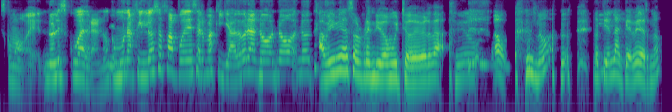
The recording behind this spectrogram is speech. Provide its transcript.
Es como, eh, no les cuadra, ¿no? Como una filósofa puede ser maquilladora, no, no, no. A mí me ha sorprendido mucho, de verdad. Wow, ¿no? No tiene nada que ver, ¿no?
